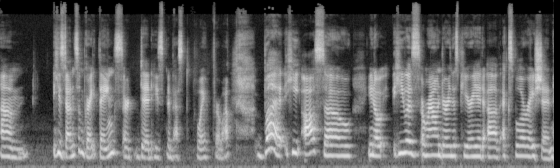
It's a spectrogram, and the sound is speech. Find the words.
um, he's done some great things or did he's been passed away for a while but he also you know he was around during this period of exploration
